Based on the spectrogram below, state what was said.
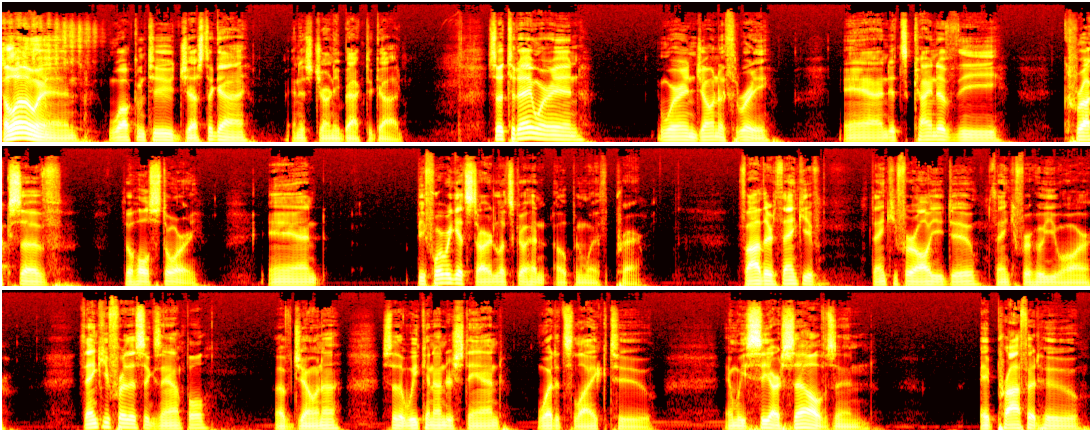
Hello, and welcome to Just a Guy and his journey back to God. So today we're in we're in Jonah three, and it's kind of the crux of the whole story. And before we get started, let's go ahead and open with prayer. Father, thank you. Thank you for all you do. Thank you for who you are. Thank you for this example of Jonah so that we can understand what it's like to, and we see ourselves in a prophet who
